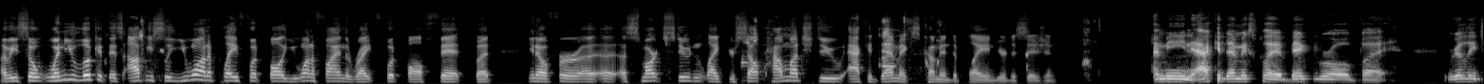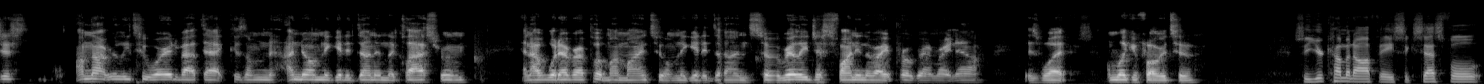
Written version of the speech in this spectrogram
I mean, so when you look at this, obviously you want to play football, you want to find the right football fit, but you know, for a, a smart student like yourself, how much do academics come into play in your decision? I mean, academics play a big role, but really just I'm not really too worried about that because I'm I know I'm gonna get it done in the classroom, and I whatever I put my mind to, I'm gonna get it done. So really, just finding the right program right now is what I'm looking forward to. So you're coming off a successful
